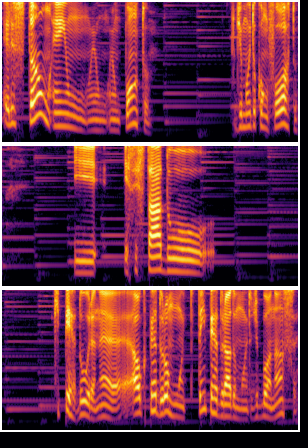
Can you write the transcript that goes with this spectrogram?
Eles estão em um, em um, em um ponto de muito conforto e esse estado que perdura, né? É algo que perdurou muito, tem perdurado muito de bonança,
